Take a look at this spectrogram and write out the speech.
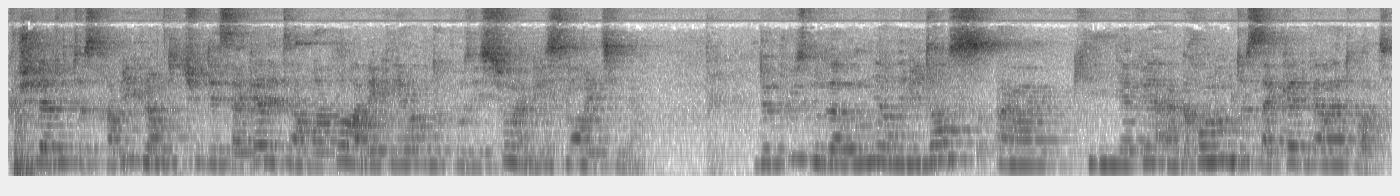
que chez l'adulte strabique, l'amplitude des saccades était en rapport avec l'erreur de position et le glissement rétinien. De plus, nous avons mis en évidence euh, qu'il y avait un grand nombre de saccades vers la droite.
